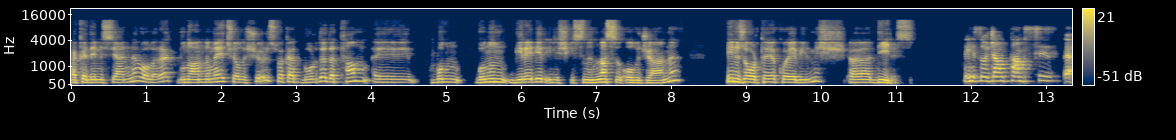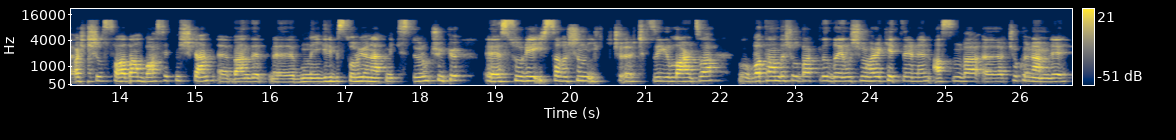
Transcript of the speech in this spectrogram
akademisyenler olarak bunu anlamaya çalışıyoruz. Fakat burada da tam bunun, bunun birebir ilişkisinin nasıl olacağını henüz ortaya koyabilmiş değiliz. Feyz Hocam tam siz e, aşırı sağdan bahsetmişken e, ben de e, bununla ilgili bir soru yöneltmek istiyorum. Çünkü Suriye İç Savaşı'nın ilk çıktığı yıllarda vatandaş odaklı dayanışma hareketlerinin aslında çok önemli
